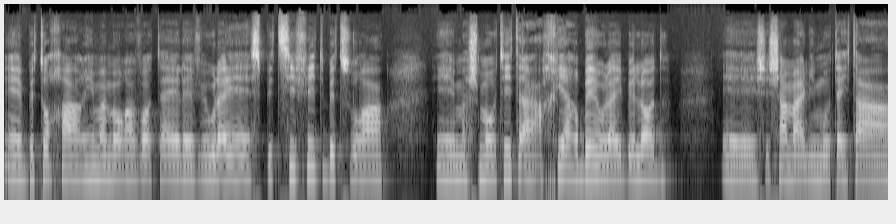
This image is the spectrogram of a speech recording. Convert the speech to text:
בתוך הערים המעורבות האלה, ואולי ספציפית בצורה משמעותית הכי הרבה אולי בלוד. אה, ששם האלימות הייתה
